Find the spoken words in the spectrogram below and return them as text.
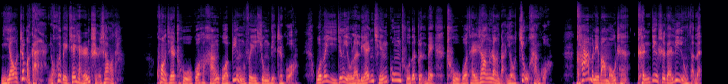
你要这么干，你会被天下人耻笑的。况且楚国和韩国并非兄弟之国，我们已经有了联秦攻楚的准备，楚国才嚷嚷着要救韩国。他们那帮谋臣肯定是在利用咱们，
